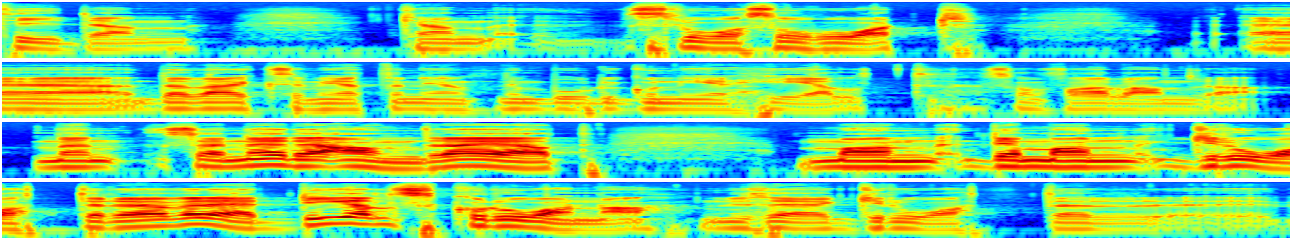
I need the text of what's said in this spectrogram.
tiden kan slå så hårt. Eh, där verksamheten egentligen borde gå ner helt, som för alla andra. Men sen är det andra är att man, det man gråter över är dels corona, nu säger jag gråter eh,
